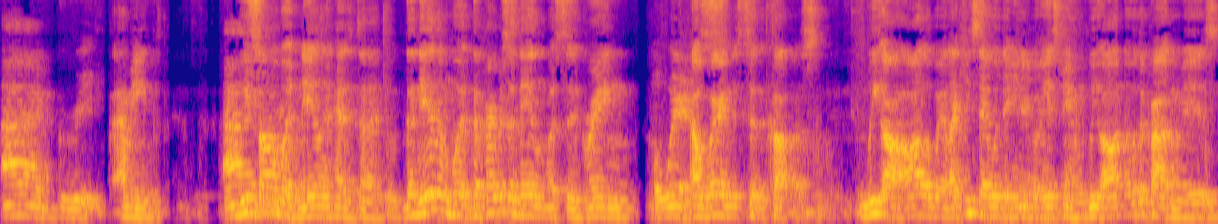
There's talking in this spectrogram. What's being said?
I agree. I mean, I we saw agree. what kneeling has done. The kneeling, was, the purpose of kneeling was to bring awareness. awareness to the cause. We are all aware, like you said with the interview on ESPN, we all know what the problem is.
